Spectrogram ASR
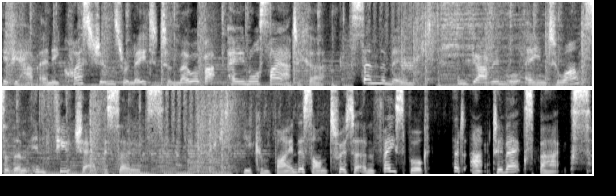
If you have any questions related to lower back pain or sciatica, send them in, and Gavin will aim to answer them in future episodes. You can find us on Twitter and Facebook at ActiveX Backs.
